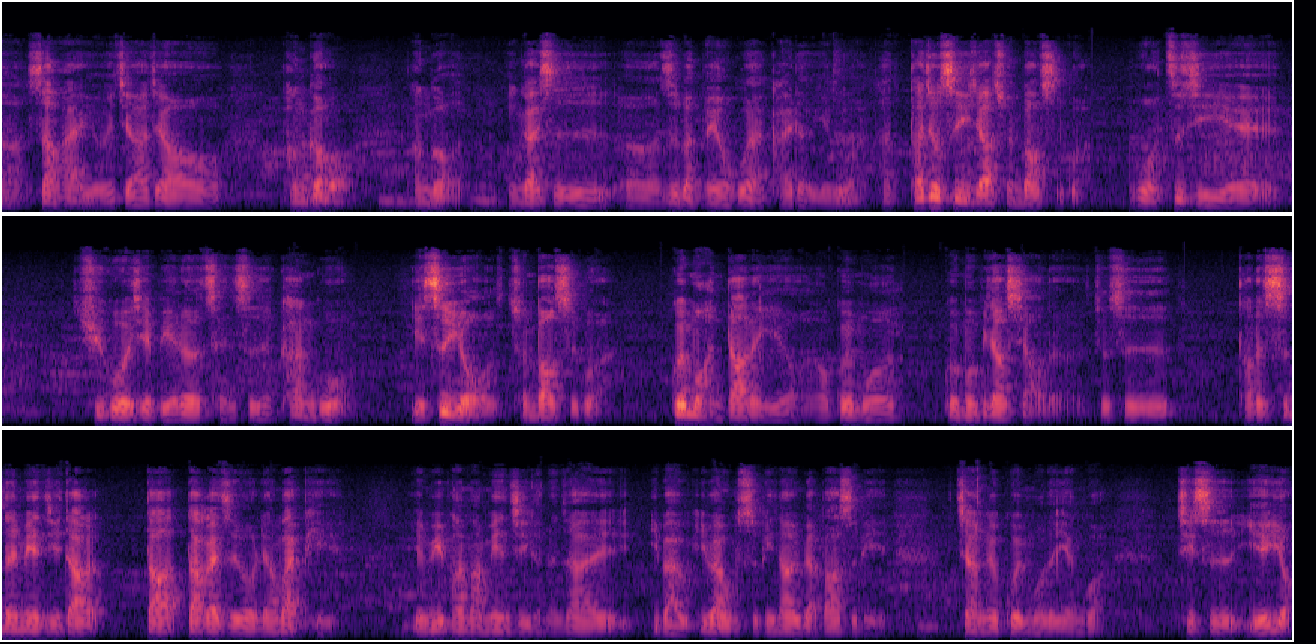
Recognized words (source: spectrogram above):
啊，上海有一家叫 Pango，嗯。应该是呃日本朋友过来开的烟馆，它它就是一家纯报时馆。我自己也去过一些别的城市看过，也是有纯报时馆，规模很大的也有，然后规模规模比较小的，就是它的室内面积大大大概只有两百平，岩壁攀爬面积可能在一百一百五十平到一百八十平这样一个规模的烟馆，其实也有。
